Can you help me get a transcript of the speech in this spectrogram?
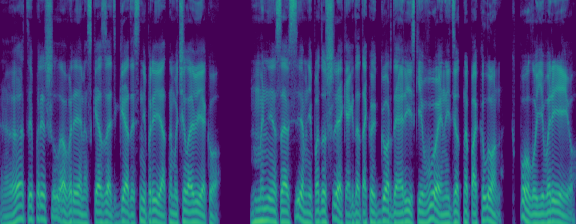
«Вот и пришло время сказать гадость неприятному человеку. Мне совсем не по душе, когда такой гордый арийский воин идет на поклон к полуеврею».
